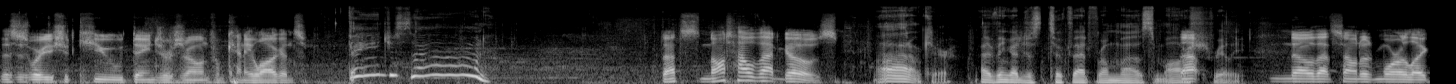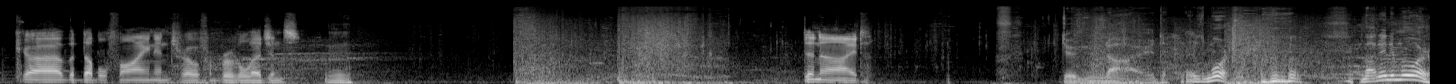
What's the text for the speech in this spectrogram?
This is where you should cue Danger Zone from Kenny Loggins. Danger zone. That's not how that goes. I don't care. I think I just took that from uh, Smosh, That- really. No, that sounded more like uh, the Double Fine intro from Brutal Legends. Hmm. Denied. Denied. There's more. Not anymore.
